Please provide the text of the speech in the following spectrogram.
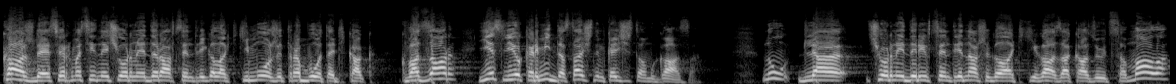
каждая сверхмассивная черная дыра в центре галактики может работать как квазар, если ее кормить достаточным количеством газа. Ну, для черной дыры в центре нашей галактики газа оказывается мало,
